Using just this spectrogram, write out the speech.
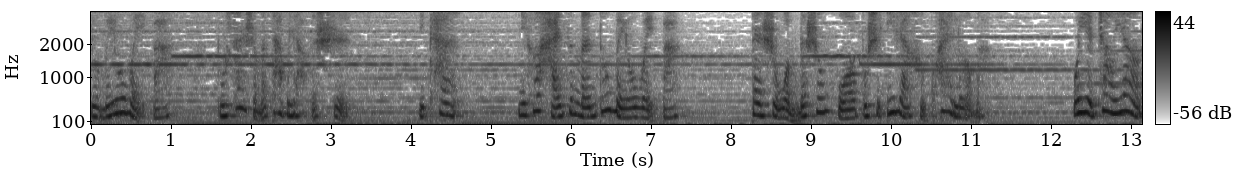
有没有尾巴，不算什么大不了的事。你看，你和孩子们都没有尾巴。”但是我们的生活不是依然很快乐吗？我也照样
